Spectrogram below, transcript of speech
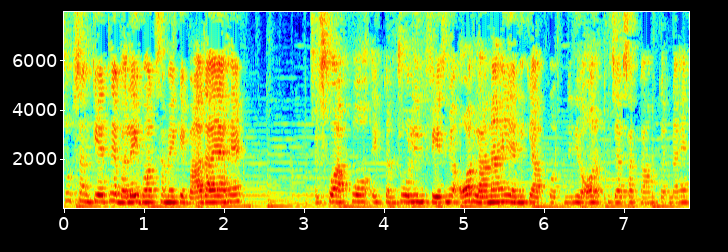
शुभ संकेत है, भले ही बहुत समय के बाद आया है, इसको आपको एक कंट्रोलिंग फ़ेज़ में और लाना है, यानी कि आपको अपने लिए और कुछ ऐसा काम करना है।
